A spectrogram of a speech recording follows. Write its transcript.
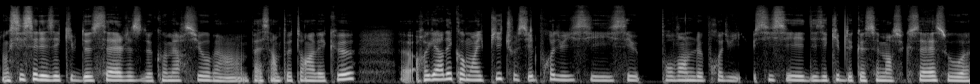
Donc, si c'est les équipes de sales, de commerciaux, ben, passer un peu de temps avec eux. Regardez comment ils pitchent aussi le produit. Si c'est pour vendre le produit. Si c'est des équipes de customer success ou euh,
